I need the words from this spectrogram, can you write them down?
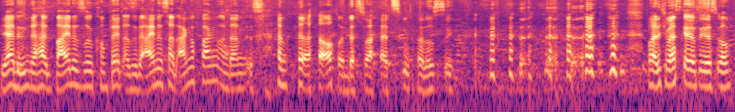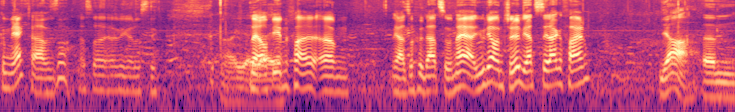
Ja, die sind da halt beide so komplett. Also der eine ist halt angefangen und dann ist der andere auch und das war halt super lustig. Weil ich weiß gar nicht, ob die das überhaupt gemerkt haben. So, das war ja mega lustig. Ah, ja, Naja, ja, auf ja. jeden Fall, ähm, ja, so viel dazu. Naja, Julia und Jill, wie hat es dir da gefallen? Ja, ähm,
